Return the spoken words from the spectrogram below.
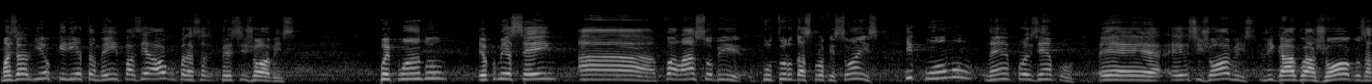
mas ali eu queria também fazer algo para, esses jovens. Foi quando eu comecei a falar sobre o futuro das profissões e como, né, por exemplo, é, esses jovens ligados a jogos, a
